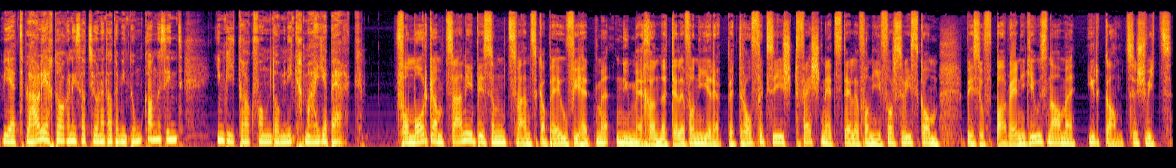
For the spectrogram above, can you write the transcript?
Wie die Blaulichtorganisationen damit umgegangen sind, im Beitrag von Dominik Meyerberg. Vom Morgen um 10 Uhr bis um 20 Uhr hat man nicht mehr telefonieren. Betroffen war die Festnetztelefonie von Swisscom, bis auf ein paar wenige Ausnahmen in der ganzen Schweiz.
